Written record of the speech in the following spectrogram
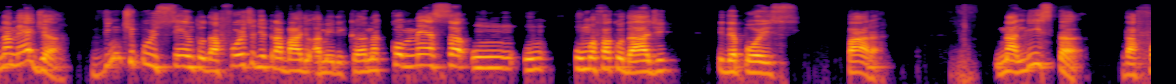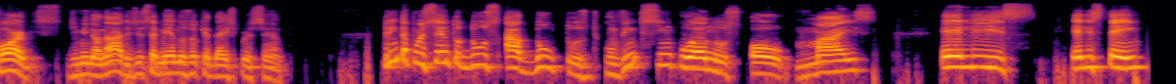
Na média, 20% da força de trabalho americana começa um, um, uma faculdade e depois para. Na lista da Forbes de milionários, isso é menos do que 10%. 30% dos adultos com 25 anos ou mais, eles, eles têm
